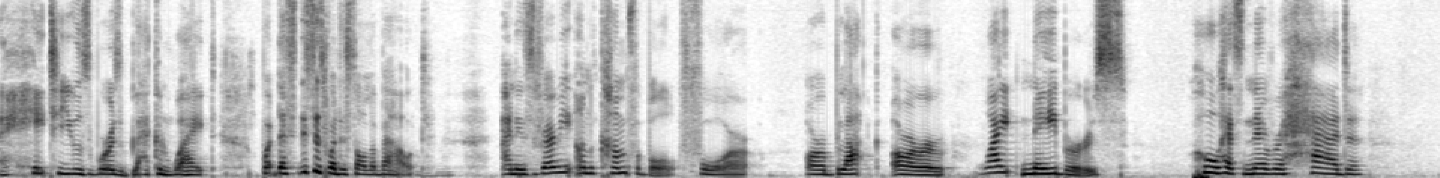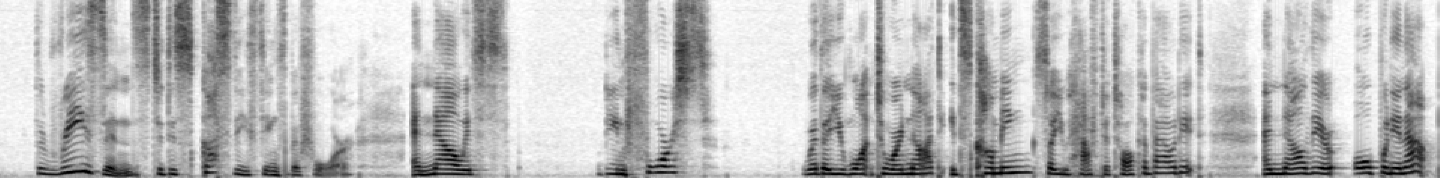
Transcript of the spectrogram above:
I hate to use words black and white, but this is what it's all about, and it's very uncomfortable for our black or white neighbors who has never had the reasons to discuss these things before, and now it's being forced whether you want to or not, it's coming, so you have to talk about it. And now they're opening up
